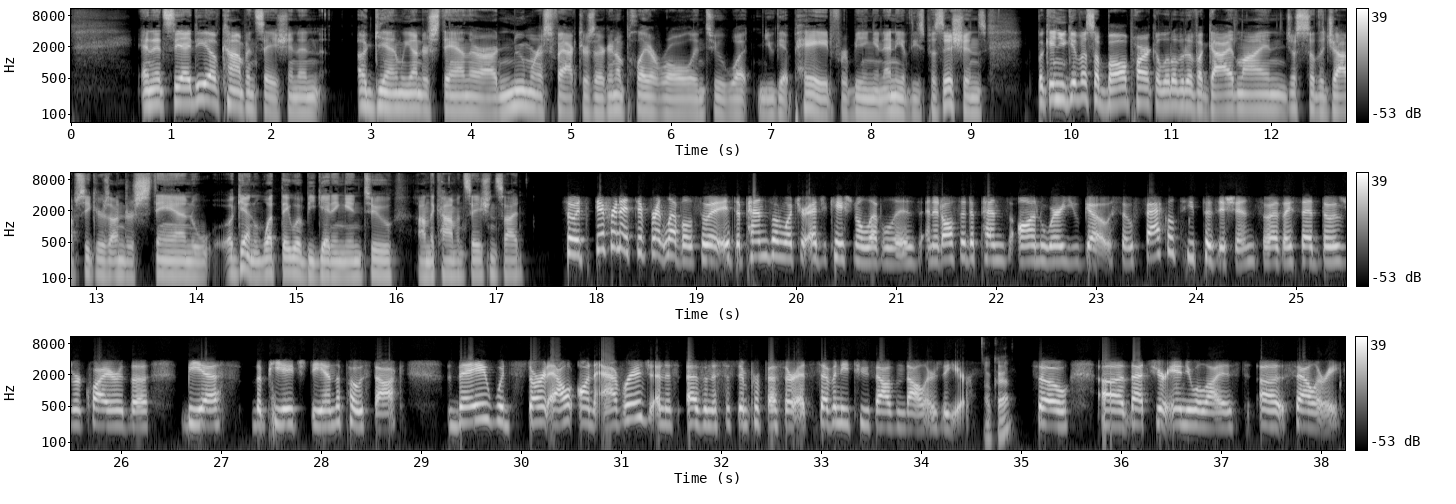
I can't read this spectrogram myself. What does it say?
And it's the idea of compensation. And again, we understand there are numerous factors that are going to play a role into what you get paid for being in any of these positions. But can you give us a ballpark, a little bit of a guideline, just so the job seekers understand, again, what they would be getting into on the compensation side? So it's different at different levels. So it depends on what your educational level is, and it also depends on where you go. So faculty positions, so as I said, those require the BS, the PhD, and the postdoc. They would start out on average and as, as an assistant professor at $72,000 a year. Okay. So uh, that's your annualized uh, salary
